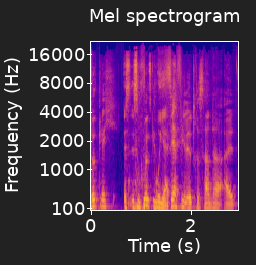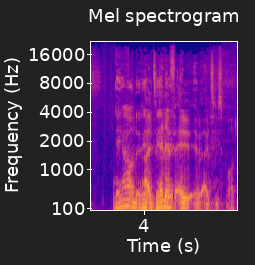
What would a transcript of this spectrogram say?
wirklich Es ist ein cooles Projekt. sehr viel interessanter als, Ja, ja, und der, als der, der, NFL, äh, als E-Sport.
